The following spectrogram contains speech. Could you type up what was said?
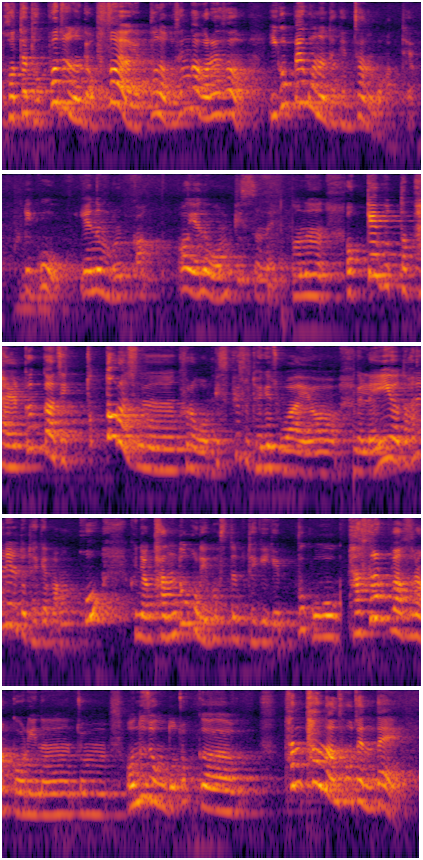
겉에 덮어주는 게 없어야 예쁘다고 생각을 해서 이거 빼고는 다 괜찮은 것 같아요. 그리고 얘는 뭘까? 어 얘는 원피스네. 저는 어깨부터 발끝까지 뚝 떨어지는 그런 원피스 fit을 되게 좋아해요. layered 할 일도 되게 많고 그냥 단독으로 입었을 때도 되게 예쁘고 바스락바스락 거리는 좀 어느 정도 조금 탄탄한 소재인데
